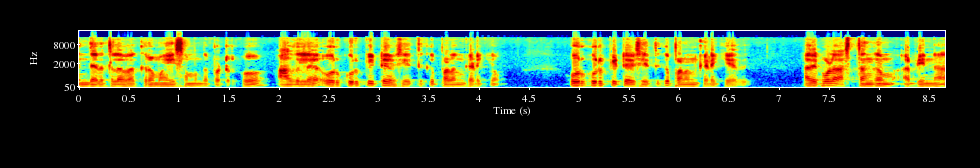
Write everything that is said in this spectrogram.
எந்த இடத்துல வக்கரமாகி சம்மந்தப்பட்டிருக்கோ அதில் ஒரு குறிப்பிட்ட விஷயத்துக்கு பலன் கிடைக்கும். ஒரு குறிப்பிட்ட விஷயத்துக்கு பலன் கிடைக்காது. அதே போல் அஸ்தங்கம் அப்படின்னா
